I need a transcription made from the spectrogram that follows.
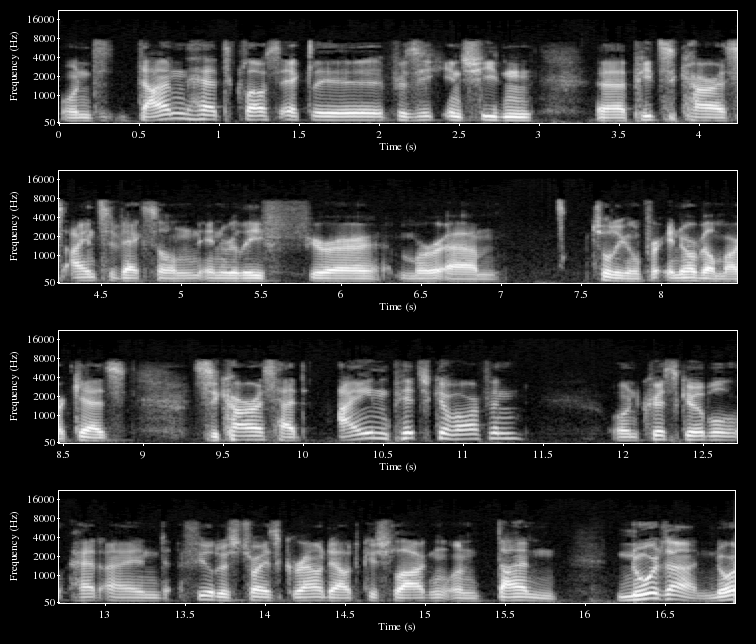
Und dann hat Klaus Eckle für sich entschieden, äh, Karas einzuwechseln in Relief für, ähm, Entschuldigung, für Enorbel Marquez. Sikaris hat einen Pitch geworfen und Chris Goebel hat ein Fielder's Choice Groundout geschlagen und dann, nur dann, nur,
